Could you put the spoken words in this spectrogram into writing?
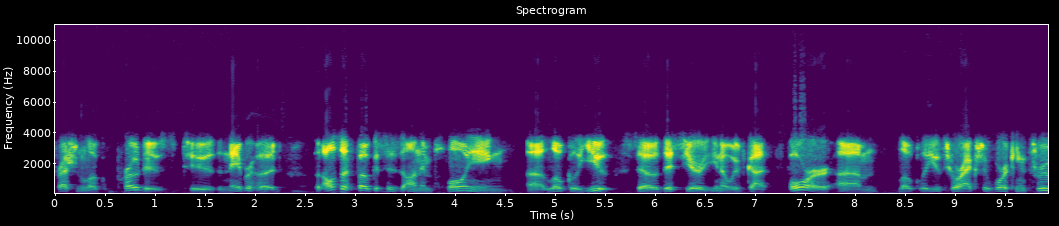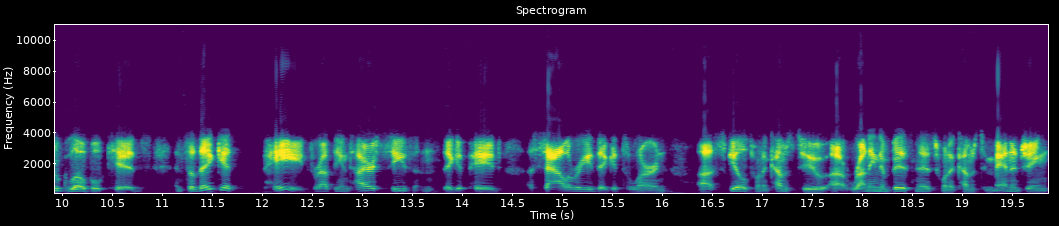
fresh and local produce to the neighborhood, but also focuses on employing uh, local youth. So this year, you know, we've got four um, local youth who are actually working through Global Kids, and so they get paid throughout the entire season. They get paid a salary. They get to learn uh, skills when it comes to uh, running a business, when it comes to managing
